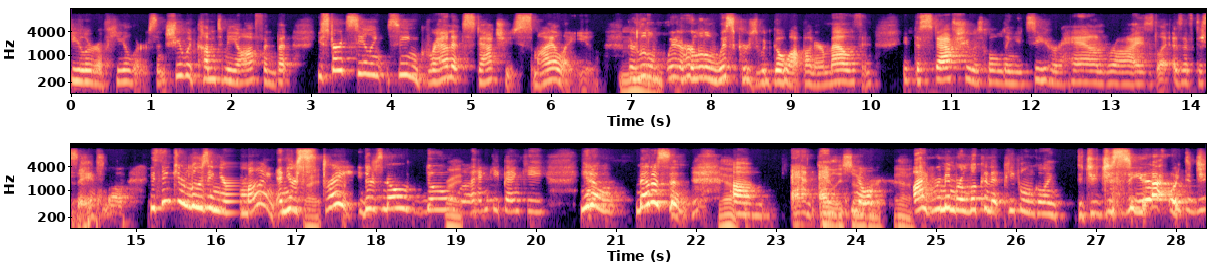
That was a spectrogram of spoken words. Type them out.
healer of healers, and she would come to me often. But you start seeing seeing granite statues smile at you. Their little Mm. her little whiskers would go up on her mouth, and the staff she was holding, you'd see her hand rise as if to say hello. You think you're losing your mind, and you're Right. straight. There's no no Right. uh, hanky panky, you know, medicine. Yeah. Um, and Completely and you know. Yeah. I remember looking at people and going, "Did you just see that? What did you?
